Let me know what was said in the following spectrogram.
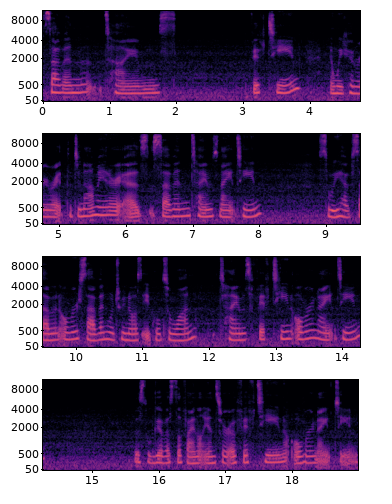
7 times 15 and we can rewrite the denominator as 7 times 19. So we have 7 over 7, which we know is equal to 1, times 15 over 19. This will give us the final answer of 15 over 19.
